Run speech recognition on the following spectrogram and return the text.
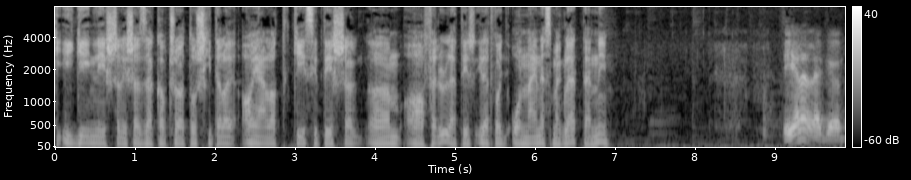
igényléssel és ezzel kapcsolatos hitelajánlat készítéssel a felület, és, illetve hogy online ezt meg lehet tenni? Jelenleg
